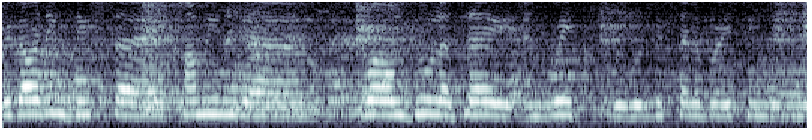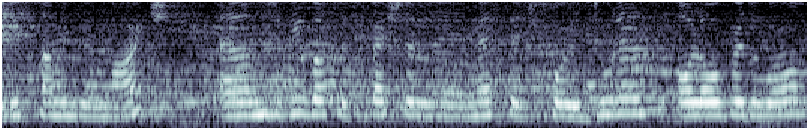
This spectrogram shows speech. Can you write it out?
regarding this uh, coming uh, World Doula Day and week, we will be celebrating uh, this coming in March. Um, have you got a special uh, message for doulas all over the world?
